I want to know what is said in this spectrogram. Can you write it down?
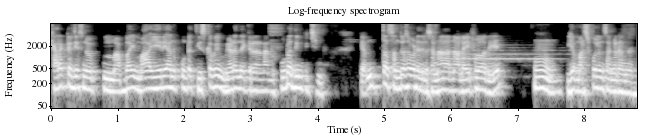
క్యారెక్టర్ చేసిన అబ్బాయి మా ఏరియా అనుకుంటే తీసుకుపోయి మేడం దగ్గర నన్ను ఫోటో దింపించిండు. ఎంత సంతోషపడేది తెలుసా? నా నా లైఫ్లో అది. ఇక మర్చిపోలేని సంఘటన అది.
